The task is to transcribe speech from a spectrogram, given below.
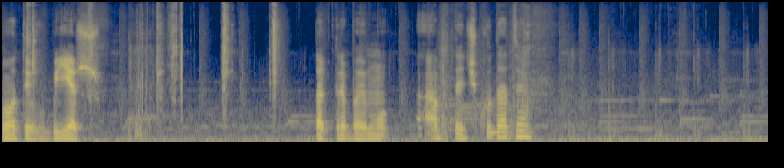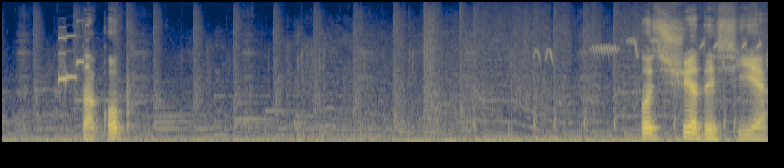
Кого ти вб'єш? Так, треба йому аптечку дати. Так, оп. Хтось ще десь є.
